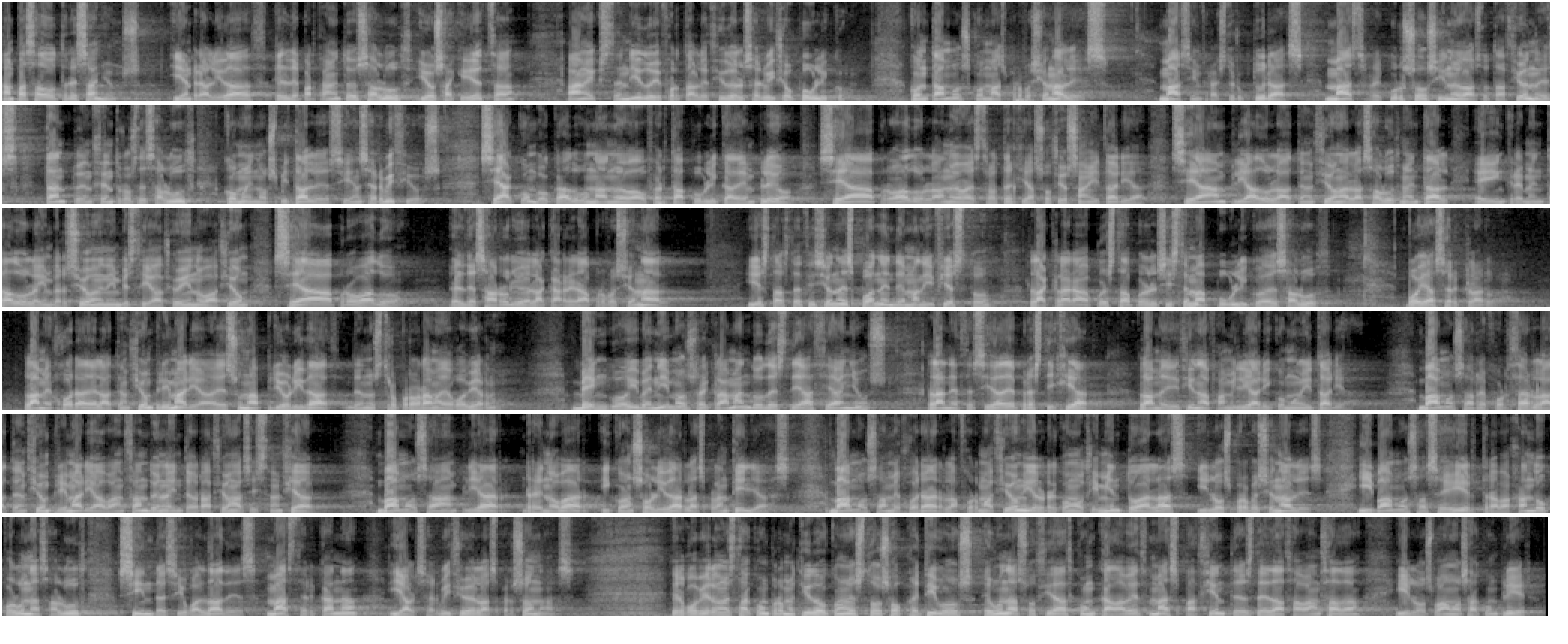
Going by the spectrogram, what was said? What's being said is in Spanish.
Han pasado tres años y, en realidad, el Departamento de Salud y Osakidecha han extendido y fortalecido el servicio público. Contamos con más profesionales, más infraestructuras, más recursos y nuevas dotaciones, tanto en centros de salud como en hospitales y en servicios. Se ha convocado una nueva oferta pública de empleo, se ha aprobado la nueva estrategia sociosanitaria, se ha ampliado la atención a la salud mental e incrementado la inversión en investigación e innovación, se ha aprobado el desarrollo de la carrera profesional. Y estas decisiones ponen de manifiesto la clara apuesta por el sistema público de salud. Voy a ser claro. La mejora de la atención primaria es una prioridad de nuestro programa de Gobierno. Vengo y venimos reclamando desde hace años la necesidad de prestigiar la medicina familiar y comunitaria. Vamos a reforzar la atención primaria avanzando en la integración asistencial. Vamos a ampliar, renovar y consolidar las plantillas. Vamos a mejorar la formación y el reconocimiento a las y los profesionales. Y vamos a seguir trabajando por una salud sin desigualdades, más cercana y al servicio de las personas. El Gobierno está comprometido con estos objetivos en una sociedad con cada vez más pacientes de edad avanzada y los vamos a cumplir.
